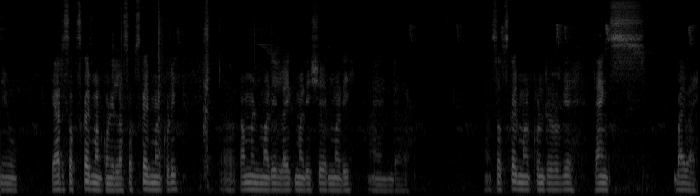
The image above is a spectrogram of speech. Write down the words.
ನೀವು ಯಾರು ಸಬ್ಸ್ಕ್ರೈಬ್ ಮಾಡ್ಕೊಂಡಿಲ್ಲ ಸಬ್ಸ್ಕ್ರೈಬ್ ಮಾಡ್ಕೊಳ್ಳಿ ಕಾಮೆಂಟ್ ಮಾಡಿ ಲೈಕ್ ಮಾಡಿ ಶೇರ್ ಮಾಡಿ. ಆ್ಯಂಡ್ ಸಬ್ಸ್ಕ್ರೈಬ್ ಮಾಡ್ಕೊಂಡಿರೋರಿಗೆ ಥ್ಯಾಂಕ್ಸ್ ಬಾಯ್ ಬಾಯ್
